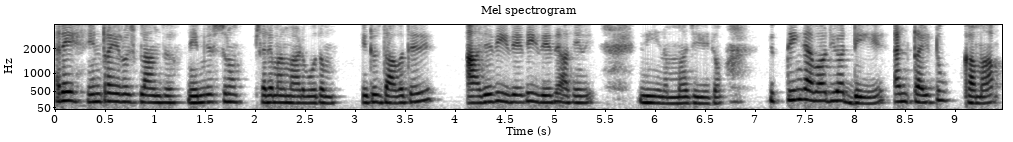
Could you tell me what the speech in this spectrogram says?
అరే ఏంట్రా ఈరోజు ప్లాన్స్ ఏం చేస్తున్నాం సరే మనం ఆడిపోతాం ఈరోజు దావతేది అదేది ఇదేది ఇదేది అదేది. నేనమ్మ జీవితం. You think about your day and try to come up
